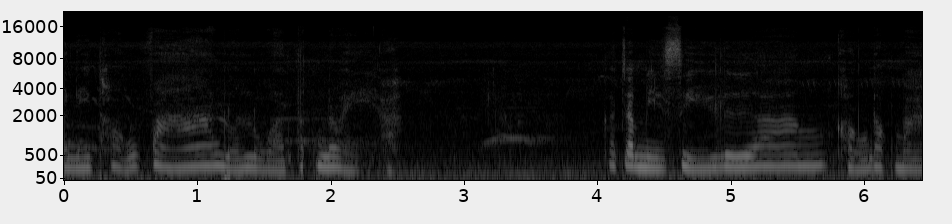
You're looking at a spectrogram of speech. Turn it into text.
วันนี้ท้องฟ้าหลัวๆสักหน่อยค่ะ ก็จะมีสีเหลืองของดอกไม้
